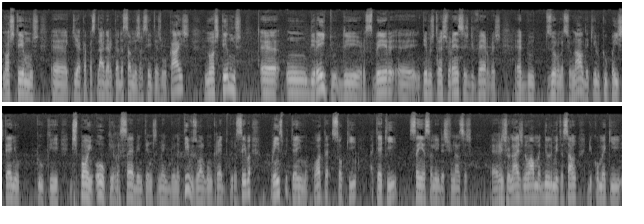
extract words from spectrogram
nós temos eh, que a capacidade de arrecadação das receitas locais, nós temos um direito de receber, eh, em termos de transferências de verbas eh, do Tesouro Nacional, daquilo que o país tem, o, o que dispõe ou que recebe em termos também de donativos ou algum crédito que receba, o príncipe tem uma cota, só que até aqui, sem essa lei das finanças regionais, não há uma delimitação de como é que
